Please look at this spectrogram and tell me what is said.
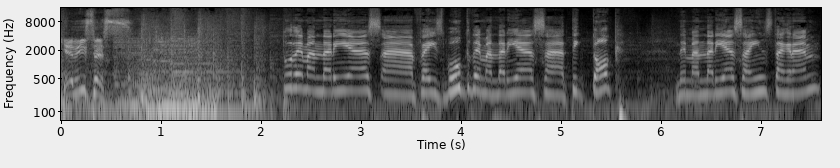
¿Qué dices? ¿Tú demandarías a Facebook? ¿Demandarías a TikTok? ¿Demandarías a Instagram?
